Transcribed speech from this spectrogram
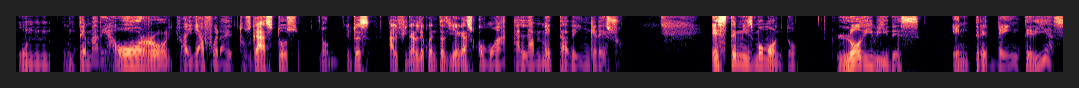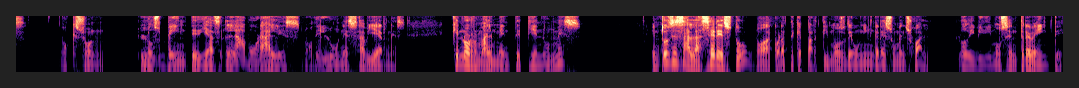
un, tema de ahorro, allá fuera de tus gastos, ¿no? Entonces, al final de cuentas, llegas como a, a la meta de ingreso. Este mismo monto lo divides entre 20 días, ¿no? Que son los 20 días laborales, ¿no? De lunes a viernes, que normalmente tiene un mes. Entonces, al hacer esto, ¿no? acuérdate que partimos de un ingreso mensual, lo dividimos entre 20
